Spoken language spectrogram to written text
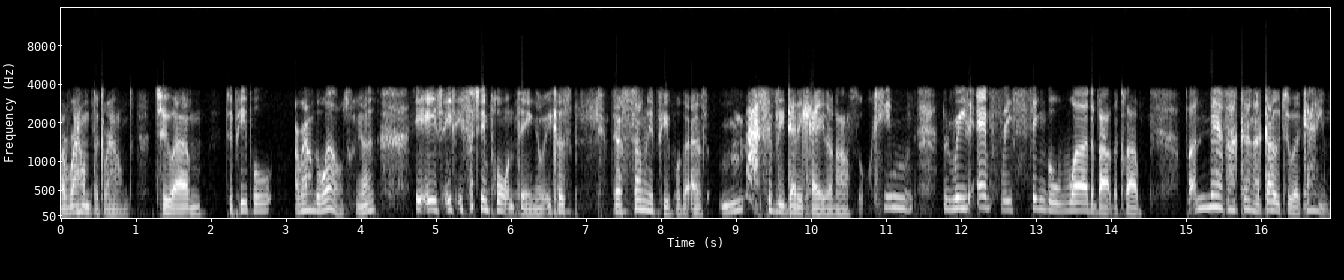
around the ground to um to people around the world. You know, it's, it's such an important thing because there are so many people that are massively dedicated on Arsenal, Him read every single word about the club, but are never gonna go to a game.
